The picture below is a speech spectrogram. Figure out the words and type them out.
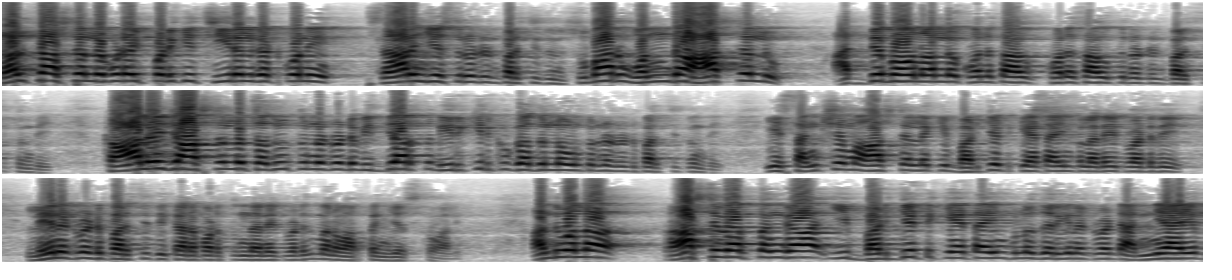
గర్ల్స్ హాస్టల్లో కూడా ఇప్పటికీ చీరలు కట్టుకొని స్నానం చేస్తున్నటువంటి పరిస్థితి ఉంది. సుమారు వంద హాస్టళ్ళు అద్దె భవనాల్లో కొనసా కొనసాగుతున్నటువంటి పరిస్థితి ఉంది. కాలేజ్ హాస్టల్లో చదువుతున్నటువంటి విద్యార్థులు ఇరికిరికి గదుల్లో ఉంటున్నటువంటి పరిస్థితి ఉంది. ఈ సంక్షేమ హాస్టళ్ళకి బడ్జెట్ కేటాయింపులు అనేటువంటిది లేనటువంటి పరిస్థితి కనపడుతుంది అనేటువంటిది మనం అర్థం చేసుకోవాలి. అందువల్ల రాష్ట్ర వ్యాప్తంగా ఈ బడ్జెట్ కేటాయింపులో జరిగినటువంటి అన్యాయం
